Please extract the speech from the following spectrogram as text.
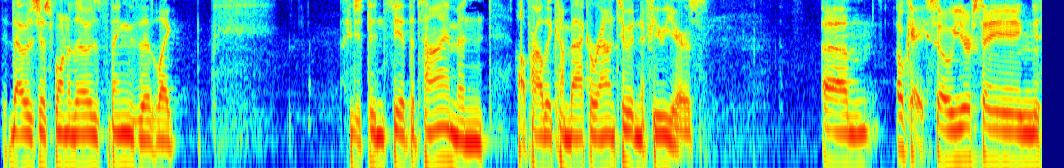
That was just one of those things that like I just didn't see at the time, and I'll probably come back around to it in a few years. Okay, so you're saying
